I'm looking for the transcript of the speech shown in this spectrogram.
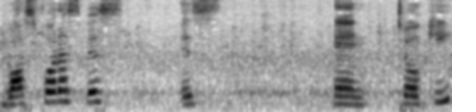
Bosphorus is in Turkey.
